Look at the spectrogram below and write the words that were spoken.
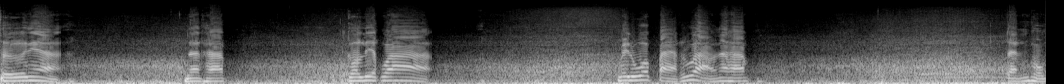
ซื้อเนี่ยนะครับ ก็เรียกว่า ไม่รู้ว่าแปลกหรือเปล่านะครับ แต่ของผม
